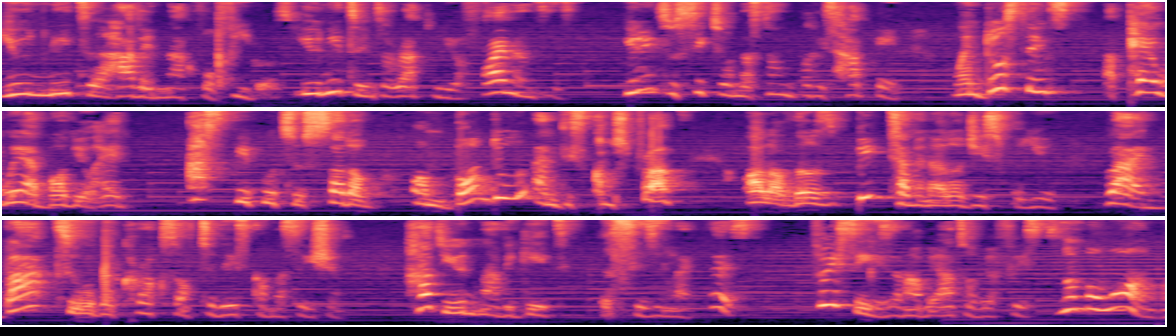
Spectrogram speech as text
You need to have a knack for figures. You need to interact with your finances. You need to seek to understand what is happening. When those things appear way above your head, ask people to sort of unbundle and deconstruct all of those big terminologies for you. Right, back to the crux of today's conversation. How do you navigate a season like this? Three C's, and I'll be out of your faces. Number one,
